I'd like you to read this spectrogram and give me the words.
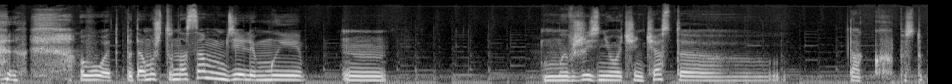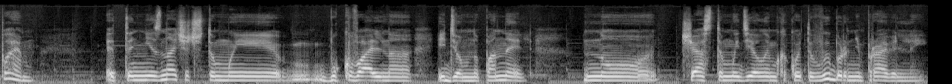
Вот, потому что на самом деле мы мы в жизни очень часто э, так поступаем. Это не значит, что мы буквально идем на панель, но часто мы делаем какой-то выбор неправильный,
